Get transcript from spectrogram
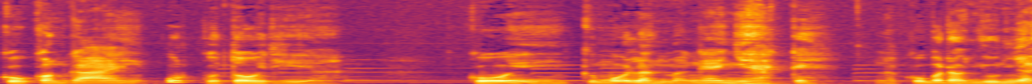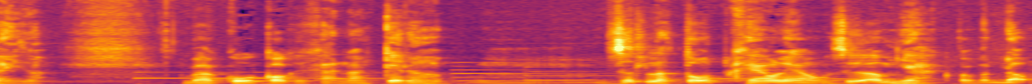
cô con gái út của tôi thì ờ, cô ấy cứ mỗi lần mà nghe nhạc ấy là cô bắt đầu nhún nhảy rồi. Và cô có cái khả năng kết hợp rất là tốt khéo léo giữa âm nhạc và vận động.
